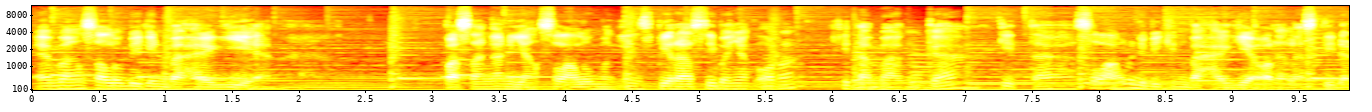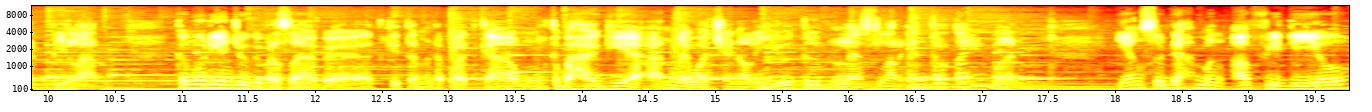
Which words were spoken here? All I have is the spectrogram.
Emang selalu bikin bahagia. Pasangan yang selalu menginspirasi banyak orang, kita bangga, kita selalu dibikin bahagia oleh Lesti dan Bilar. Kemudian juga persahabat, kita mendapatkan kebahagiaan lewat channel Youtube Leslar Entertainment yang sudah meng-up video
